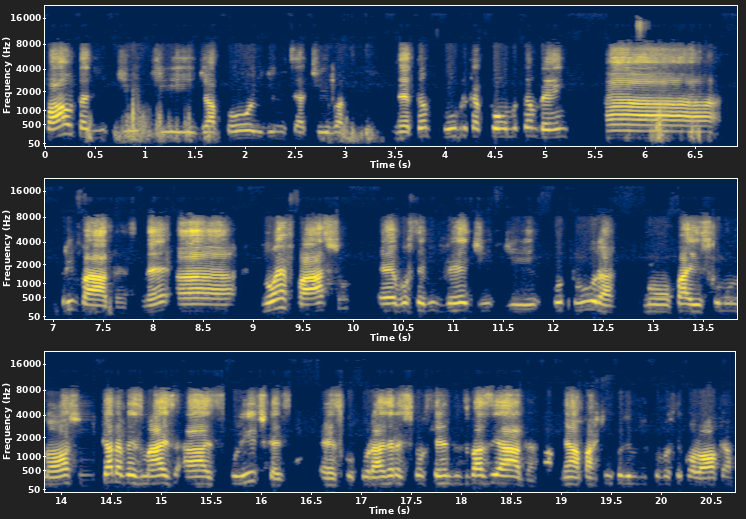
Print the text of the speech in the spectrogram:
falta de, de, de, apoio, de iniciativa, né, tanto pública como também ah, privadas. Né? Ah, não é fácil é, você viver de, de cultura num país como o nosso. Cada vez mais as políticas é, culturais elas estão sendo esvaziadas. né, a partir, inclusive, do que você coloca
